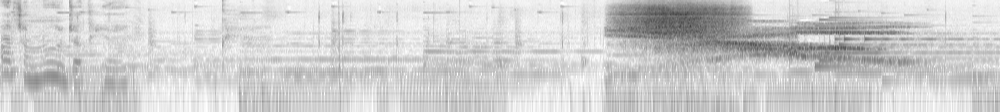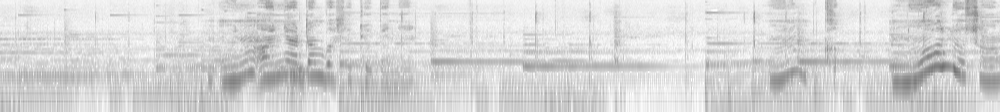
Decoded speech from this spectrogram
Açam ne olacak ya? Oyunun aynı yerden başlatıyor beni. Oyunun ne oluyor sana?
